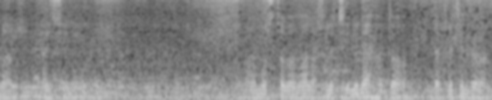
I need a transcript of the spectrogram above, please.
মাল, আইসিনি। মোস্তফা মাল আসলে চিনি না, হয়তো দেখলে চিনতে পারব।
